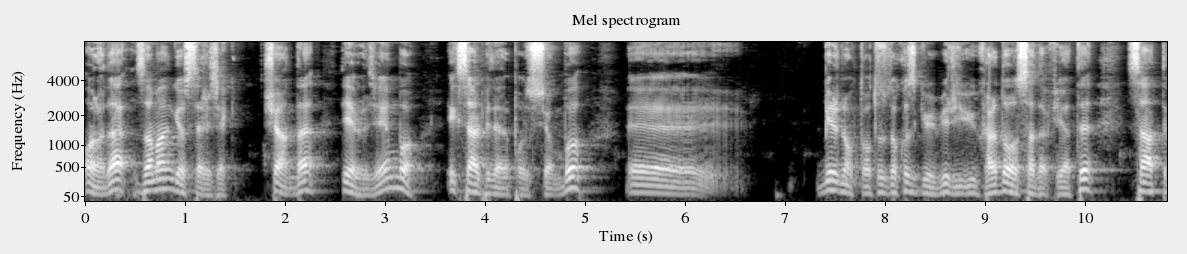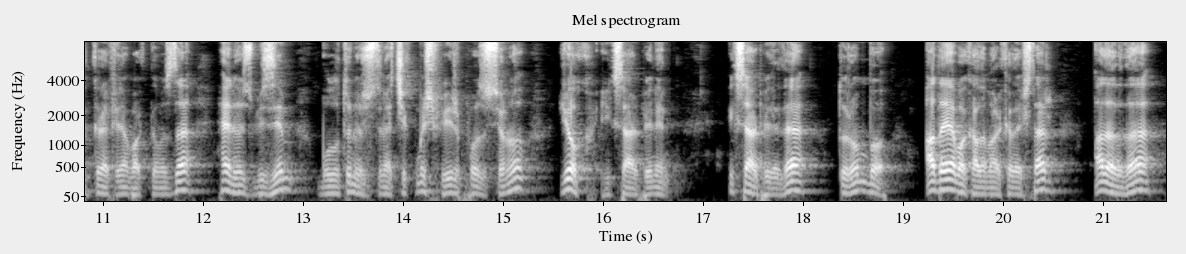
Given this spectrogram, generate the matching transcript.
Onu da zaman gösterecek. Şu anda diyebileceğim bu. XRP'de de pozisyon bu. Eee 1.39 gibi bir yukarıda olsa da fiyatı saatlik grafiğine baktığımızda henüz bizim bulutun üstüne çıkmış bir pozisyonu yok XRP'nin. XRP'de de durum bu. Adaya bakalım arkadaşlar. Adada da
